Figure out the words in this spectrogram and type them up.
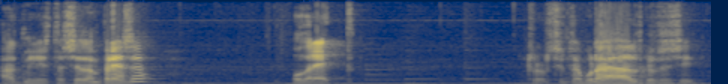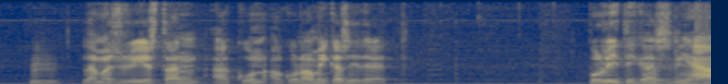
administració d'empresa o dret. Relacions laborals, coses així. Mhm. La majoria estan econ econòmiques i dret. Polítiques n'hi ha,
